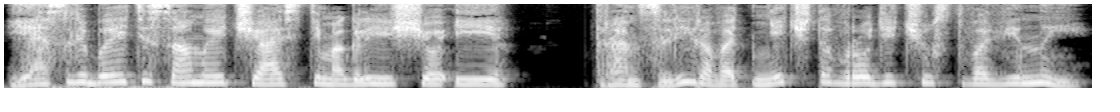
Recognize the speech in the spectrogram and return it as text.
Если бы эти самые части могли еще и транслировать нечто вроде чувства вины,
